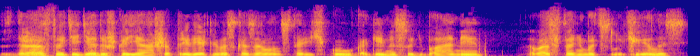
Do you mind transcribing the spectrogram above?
«Здравствуйте, дедушка Яша», — приветливо сказал он старичку. «Какими судьбами? У вас что-нибудь случилось?»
